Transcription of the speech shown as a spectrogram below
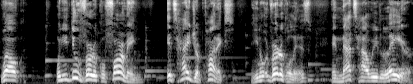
Well, when you do vertical farming, it's hydroponics. You know what vertical is, and that's how we layer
